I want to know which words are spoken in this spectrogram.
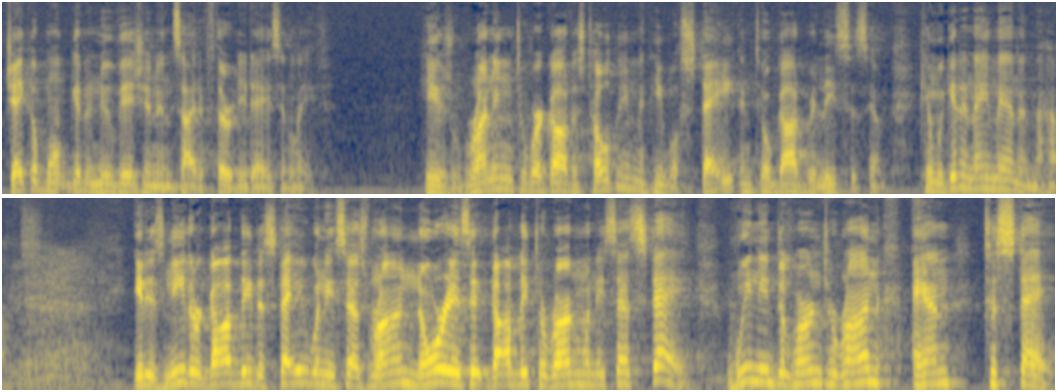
Jacob won't get a new vision inside of 30 days and leave. He is running to where God has told him, and he will stay until God releases him. Can we get an amen in the house? Amen. It is neither godly to stay when he says run, nor is it godly to run when he says stay. We need to learn to run and to stay.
